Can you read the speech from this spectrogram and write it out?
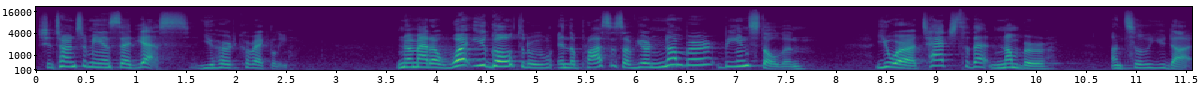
She turned to me and said, Yes, you heard correctly. No matter what you go through in the process of your number being stolen, you are attached to that number until you die.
